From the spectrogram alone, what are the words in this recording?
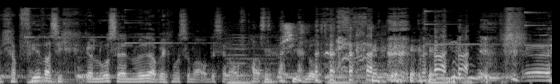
ich hab viel, was ich gerne loswerden will, aber ich muss immer auch ein bisschen aufpassen. schieß los. äh,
